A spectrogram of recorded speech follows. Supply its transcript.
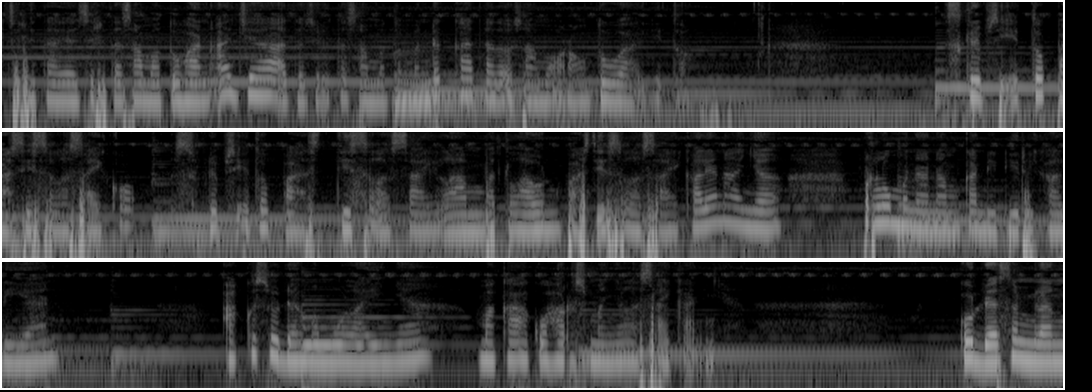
cerita ya cerita sama Tuhan aja atau cerita sama teman dekat atau sama orang tua gitu skripsi itu pasti selesai kok. Skripsi itu pasti selesai. Lambat laun pasti selesai. Kalian hanya perlu menanamkan di diri kalian aku sudah memulainya maka aku harus menyelesaikannya. Udah 19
